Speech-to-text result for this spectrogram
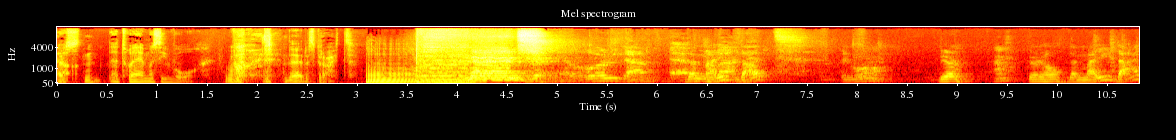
ja, Høsten. det tror jeg jeg må si vår. Vår. Det høres bra ut. Det er meg der. Bjørn. Bjørn Johan, det er meg der.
